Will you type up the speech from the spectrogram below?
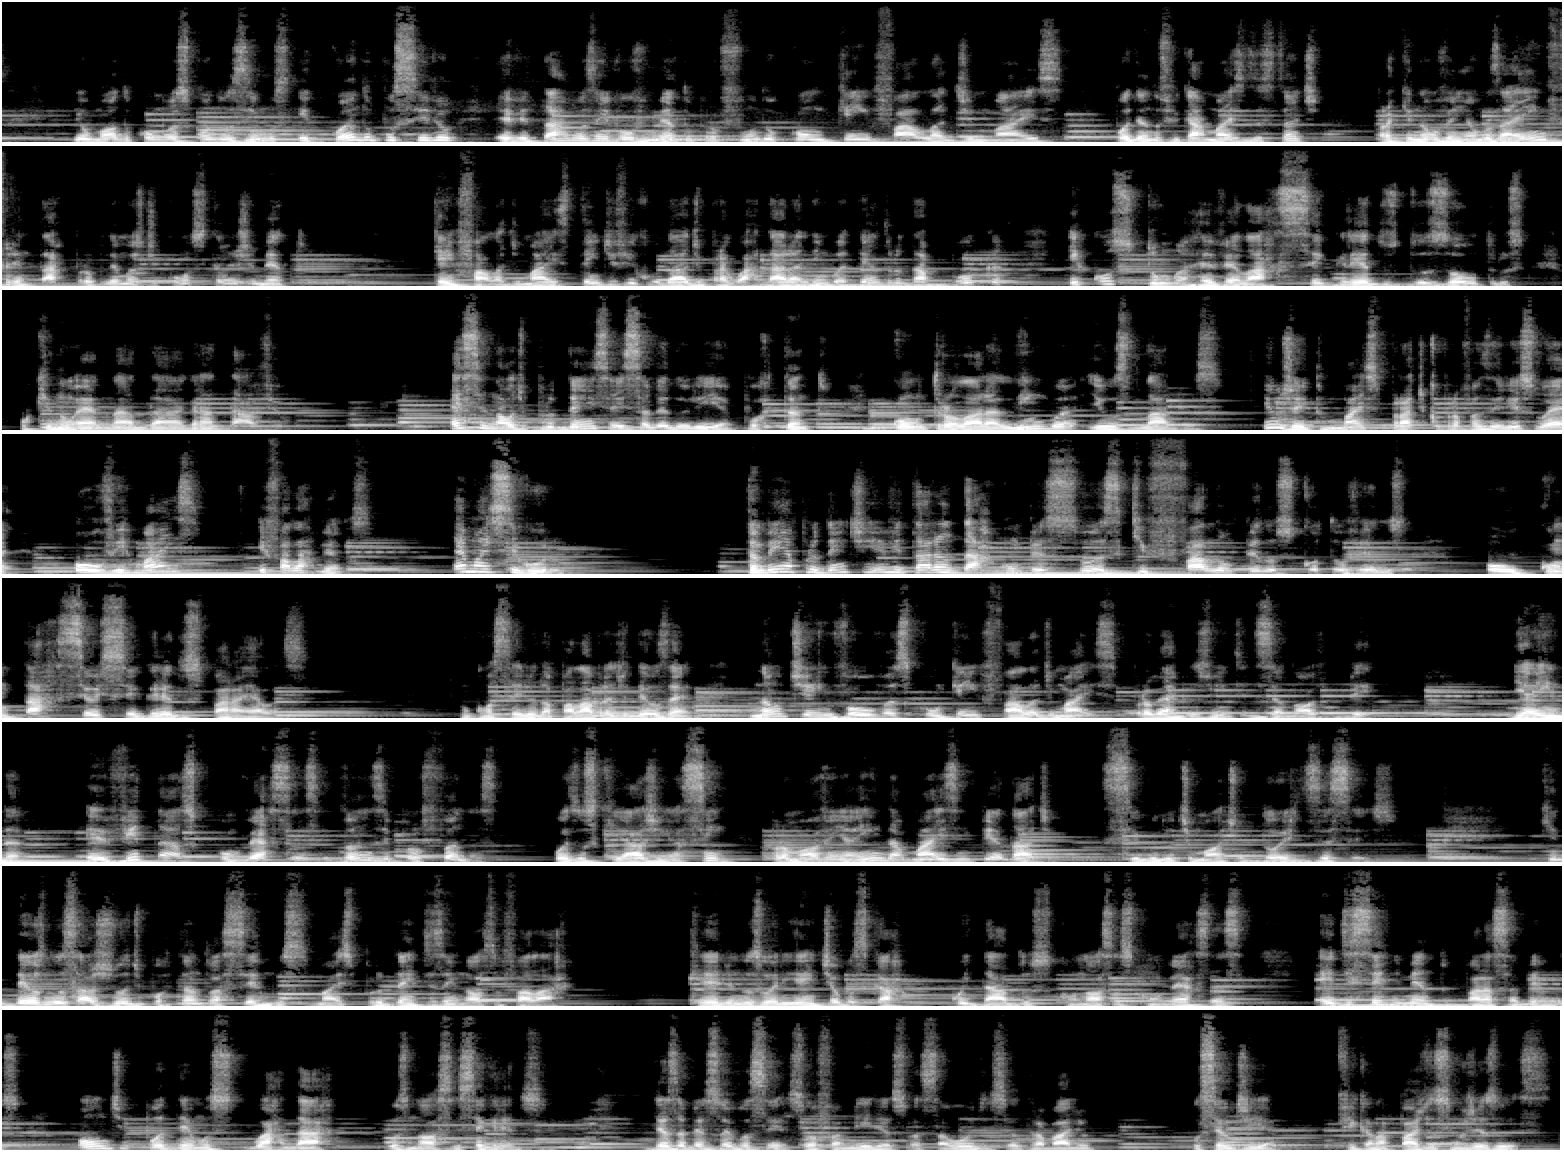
e o modo como as conduzimos e, quando possível, evitarmos envolvimento profundo com quem fala demais, podendo ficar mais distante para que não venhamos a enfrentar problemas de constrangimento. Quem fala demais tem dificuldade para guardar a língua dentro da boca e costuma revelar segredos dos outros, o que não é nada agradável. É sinal de prudência e sabedoria, portanto, controlar a língua e os lábios e o jeito mais prático para fazer isso é ouvir mais e falar menos. É mais seguro. Também é prudente evitar andar com pessoas que falam pelos cotovelos ou contar seus segredos para elas. O conselho da palavra de Deus é: não te envolvas com quem fala demais. Provérbios 20, 19b. E ainda, evita as conversas vãs e profanas pois os que agem assim promovem ainda mais impiedade. Segundo Timóteo 2,16. Que Deus nos ajude, portanto, a sermos mais prudentes em nosso falar. Que Ele nos oriente a buscar cuidados com nossas conversas e discernimento para sabermos onde podemos guardar os nossos segredos. Deus abençoe você, sua família, sua saúde, seu trabalho, o seu dia Fica na paz do Senhor Jesus.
